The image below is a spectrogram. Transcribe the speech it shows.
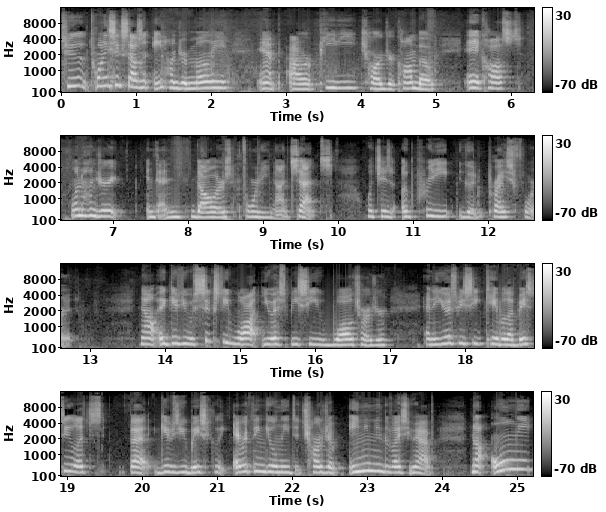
26,800 milliamp hour PD charger combo, and it costs $110.49, which is a pretty good price for it. Now, it gives you a 60 watt USB C wall charger and a USB C cable that basically lets that gives you basically everything you'll need to charge up any new device you have. Not only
